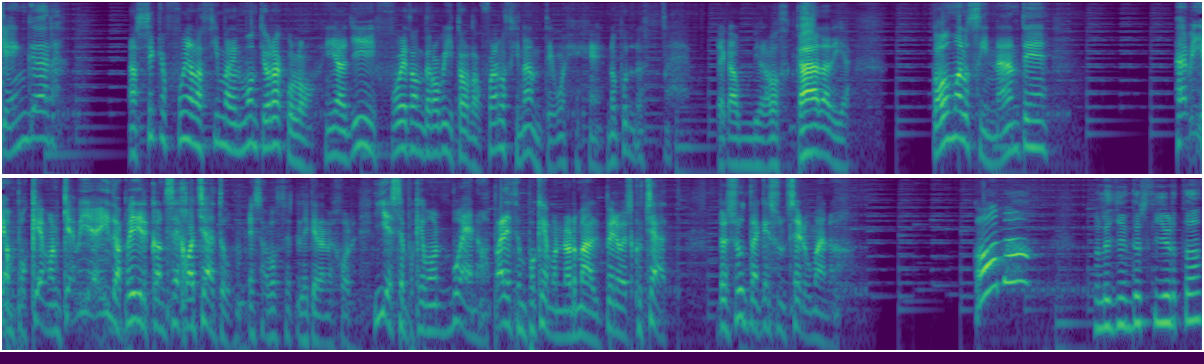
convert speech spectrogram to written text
¿Gengar? Así que fui a la cima del Monte Oráculo y allí fue donde lo vi todo. Fue alucinante. Uy, no puedo... Le cambio la voz cada día. ¿Cómo alucinante? Había un Pokémon que había ido a pedir consejo a Chatu. Esa voz le queda mejor. Y ese Pokémon, bueno, parece un Pokémon normal, pero escuchad, resulta que es un ser humano. ¿Cómo? La leyenda es cierta.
